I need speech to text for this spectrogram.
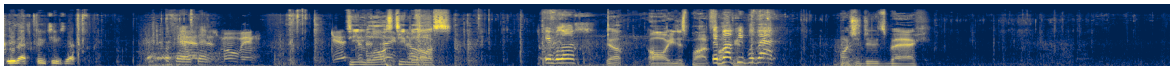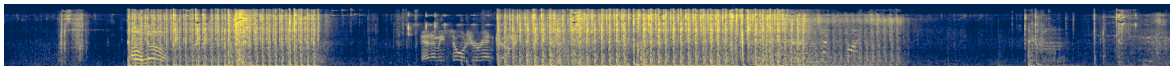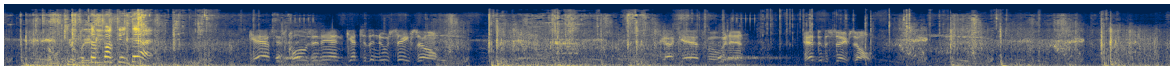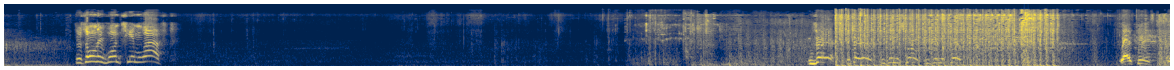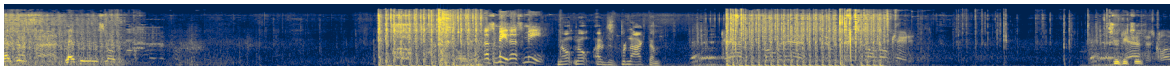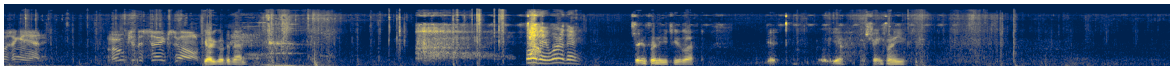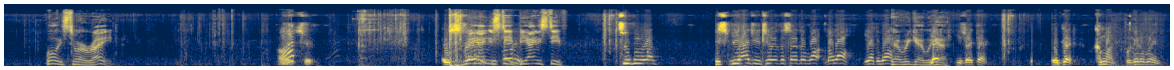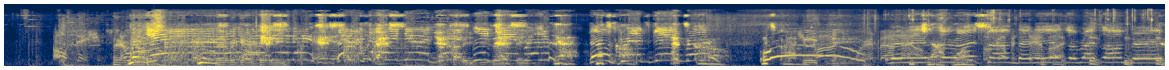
Three left. Three teams left. Okay, Gas okay. is moving. Get Team to the below us. safe Team zone. below us. Team below us. Yep. Oh, you just bought They fucking brought people back. Bunch of dudes back. Oh no. Enemy soldier incoming. Double kill, What the fuck is that? Gas is closing in. Get to the new safe zone. Got gas moving in. Head to the safe zone. There's only one team left. He's there. He's there. He's in the smoke. He's in the smoke. Light pink. Light pink. Light pink in the smoke. That's me. That's me. Nope, nope. I just knocked them. 2v2. Gotta go to them. Where are they? Where are they? Straight in front of you to your left. Yeah, oh, yeah straight in front of you. Well, he's to our right. Oh, what? shoot. It's behind you, Steve. Behind you, Steve. 2v1. He's behind you, to the other side of the wall. The wall. Yeah, the wall. Yeah, we good. We yep. good. He's right there. We're good. Come on. We're going to win. All stations. There we go. losing. There we go, baby. That was Grant's game, brother! We're inbound Baby, now. it's the right time, baby, it's the right time, baby, it's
